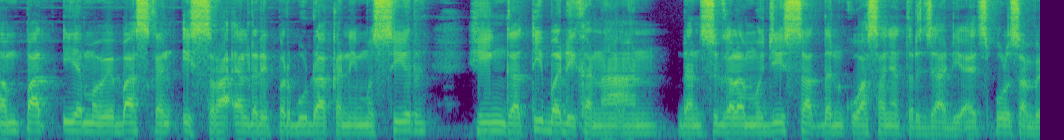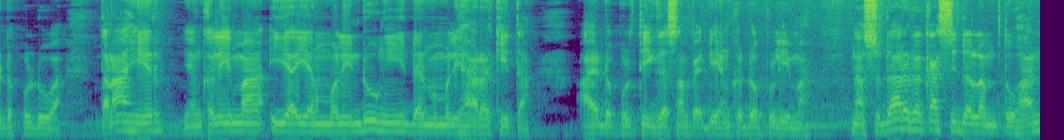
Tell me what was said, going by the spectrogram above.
Empat, ia membebaskan Israel dari perbudakan di Mesir hingga tiba di Kanaan dan segala mujizat dan kuasanya terjadi. Ayat 10 sampai 22. Terakhir, yang kelima, ia yang melindungi dan memelihara kita. Ayat 23 sampai di yang ke-25. Nah, saudara kekasih dalam Tuhan,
